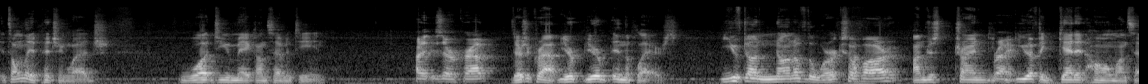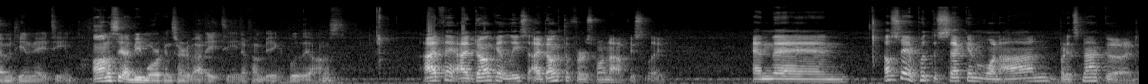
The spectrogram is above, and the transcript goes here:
It's only a pitching wedge. What do you make on 17? Is there a crowd? There's a crowd. You're you're in the Players. You've done none of the work so far. I'm just trying. To, Right. You have to get it home on 17 and 18. Honestly, I'd be more concerned about 18 if I'm being completely honest. I think I dunk at least. I dunk the first one, obviously, and then I'll say I put the second one on, but it's not good.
